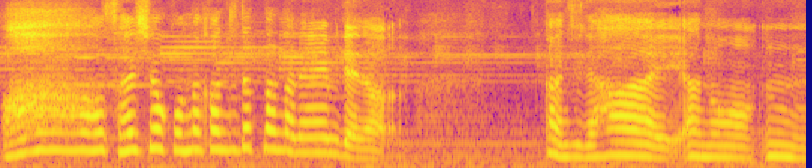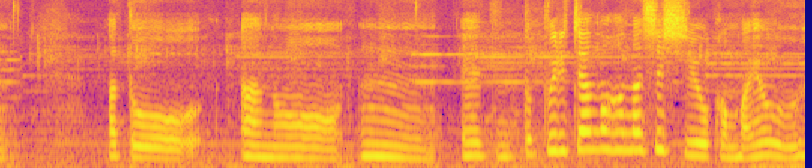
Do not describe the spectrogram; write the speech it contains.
あー最初はこんな感じだったんだねみたいな感じではいあのうんあとあのうんえ、っとプリちゃんの話しようか迷う。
